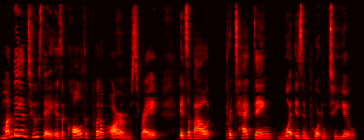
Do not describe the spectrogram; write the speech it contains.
Monday and Tuesday is a call to put up arms, right? It's about protecting what is important to you.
